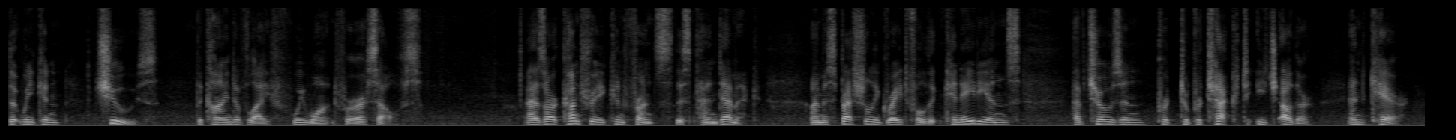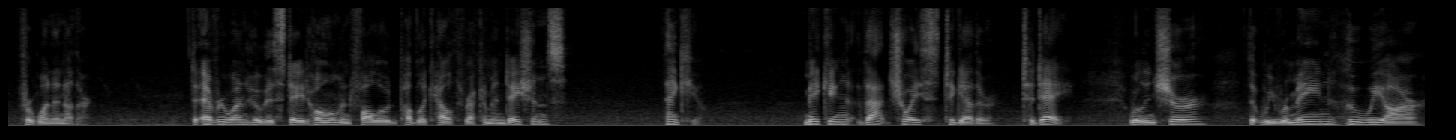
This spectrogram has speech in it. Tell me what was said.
that we can choose the kind of life we want for ourselves. As our country confronts this pandemic, I'm especially grateful that Canadians have chosen pr to protect each other and care for one another. To everyone who has stayed home and followed public health recommendations, thank you. Making that choice together today will ensure that we remain who we are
